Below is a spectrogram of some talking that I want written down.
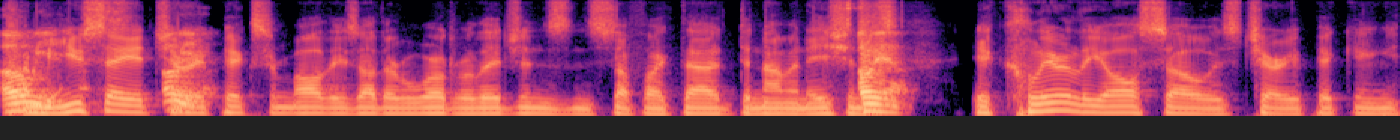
Oh, I mean, you say it Oh, cherry yeah. picks from all these other world religions and stuff like that, denominations. Oh, yeah. It clearly also is cherry picking.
